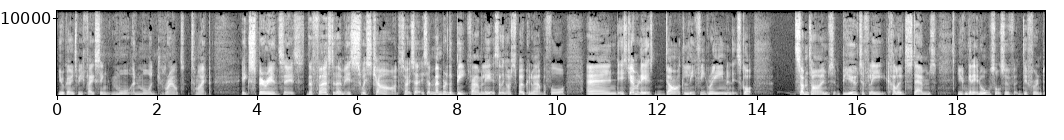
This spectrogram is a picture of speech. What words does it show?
you're going to be facing more and more drought type experiences. The first of them is Swiss chard. So it's a it's a member of the beet family. It's something I've spoken about before, and it's generally it's dark leafy green, and it's got sometimes beautifully coloured stems. You can get it in all sorts of different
